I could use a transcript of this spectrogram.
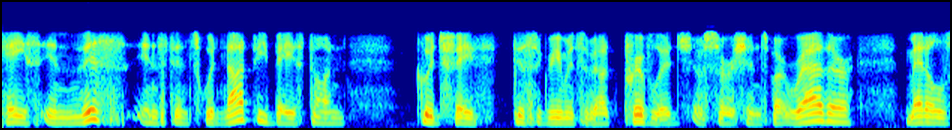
case in this instance would not be based on good faith disagreements about privilege assertions, but rather Meadows'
